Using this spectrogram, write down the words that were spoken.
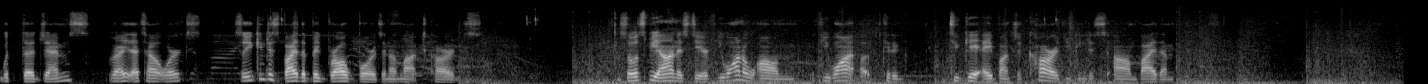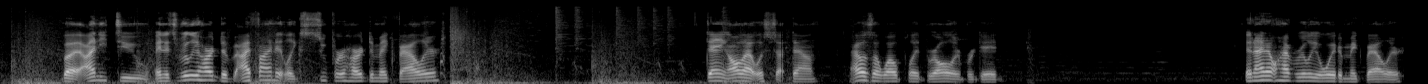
with the gems, right? That's how it works. So you can just buy the big brawl boards and unlocked cards. So let's be honest here. If you want to, um, if you want uh, to get a bunch of cards, you can just um buy them. But I need to, and it's really hard to, I find it like super hard to make Valor. Dang, all that was shut down. That was a well-played Brawler Brigade. And I don't have really a way to make Valor.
